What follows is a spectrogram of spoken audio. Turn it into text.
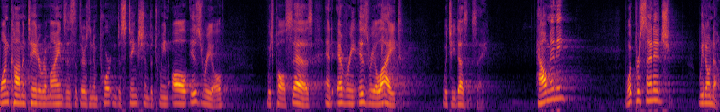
One commentator reminds us that there's an important distinction between all Israel, which Paul says, and every Israelite, which he doesn't say. How many? What percentage? We don't know.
